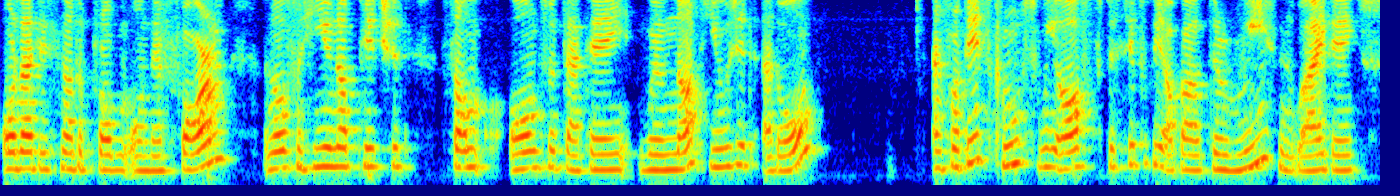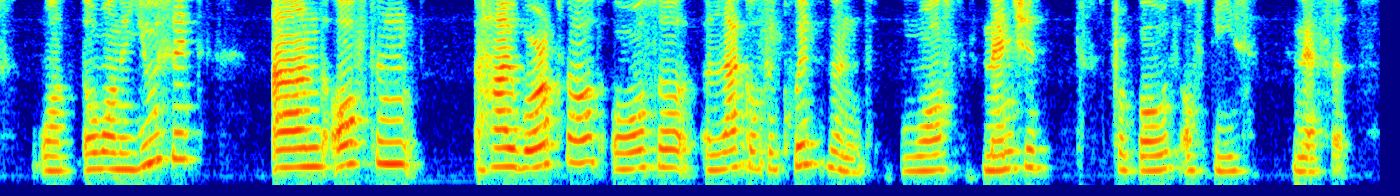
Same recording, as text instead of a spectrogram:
or that it's not a problem on their farm. And also here not pictured, some answered that they will not use it at all. And for these groups, we asked specifically about the reason why they want, don't want to use it. And often a high workload, or also a lack of equipment was mentioned for both of these methods.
